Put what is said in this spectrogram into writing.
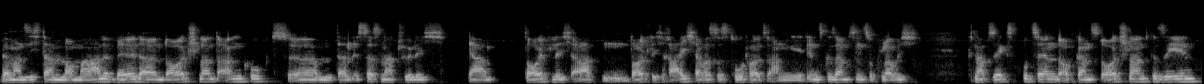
Wenn man sich dann normale Wälder in Deutschland anguckt, ähm, dann ist das natürlich ja deutlich, deutlich reicher, was das Totholz angeht. Insgesamt sind so, glaube ich, knapp 6 Prozent auf ganz Deutschland gesehen.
